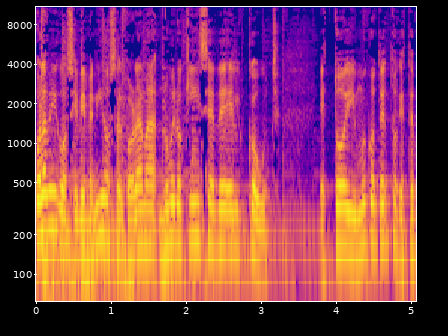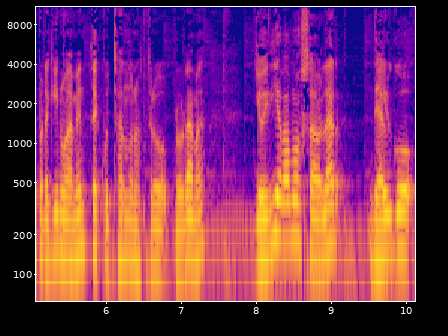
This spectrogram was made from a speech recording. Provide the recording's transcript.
Hola amigos y bienvenidos al programa número 15 de El Coach. Estoy muy contento que estén por aquí nuevamente escuchando nuestro programa y hoy día vamos a hablar de algo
